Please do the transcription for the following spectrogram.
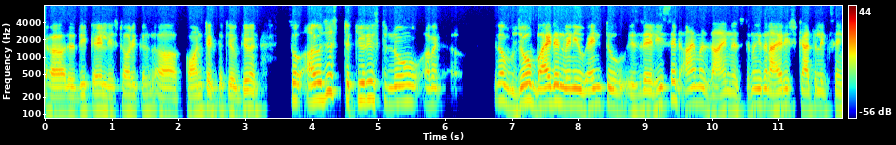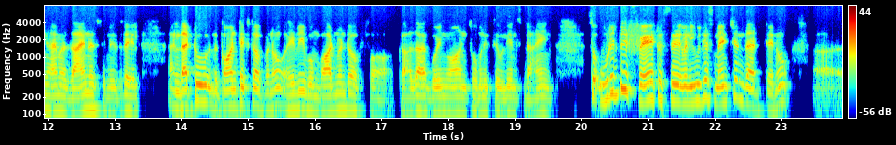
uh, the detailed historical uh, context that you've given. So I was just curious to know. I mean, you know, Joe Biden when he went to Israel, he said, "I'm a Zionist." You know, he's an Irish Catholic saying, "I'm a Zionist in Israel," and that too, the context of you know heavy bombardment of uh, Gaza going on, so many civilians dying. So would it be fair to say? I mean, you just mentioned that you know uh,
